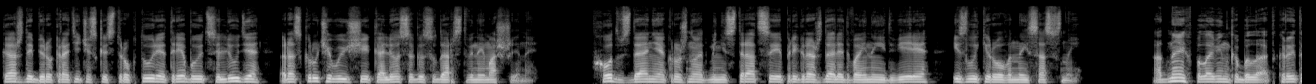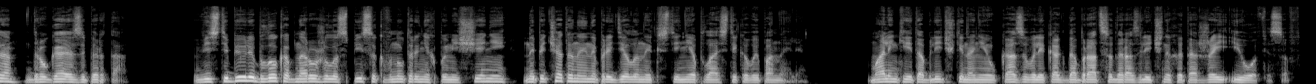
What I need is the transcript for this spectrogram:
Каждой бюрократической структуре требуются люди, раскручивающие колеса государственной машины. Вход в здание окружной администрации преграждали двойные двери из лакированной сосны. Одна их половинка была открыта, другая заперта. В вестибюле блок обнаружила список внутренних помещений, напечатанный на приделанной к стене пластиковой панели. Маленькие таблички на ней указывали, как добраться до различных этажей и офисов.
